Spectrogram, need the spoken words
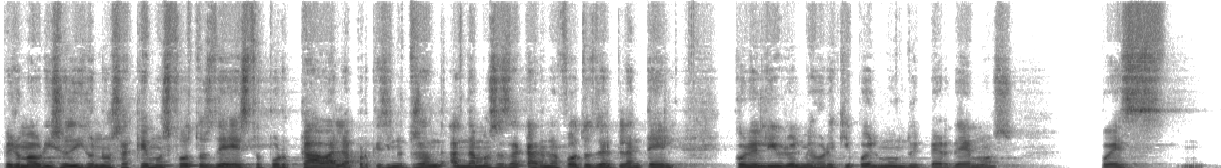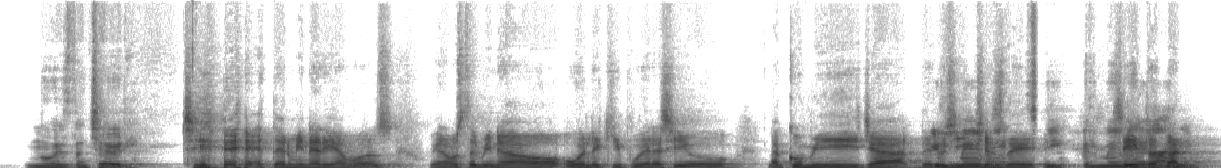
pero Mauricio dijo, no saquemos fotos de esto por cábala, porque si nosotros andamos a sacar unas fotos del plantel con el libro El mejor equipo del mundo y perdemos, pues no es tan chévere. Sí, terminaríamos, hubiéramos terminado o el equipo hubiera sido la comidilla de los hinchas de... Sí, el meme sí total,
